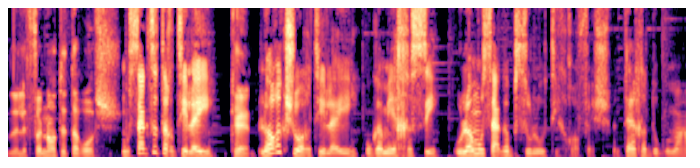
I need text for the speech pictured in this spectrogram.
זה לפנות את הראש. מושג קצת ארטילאי. כן. לא רק שהוא ארטילאי, הוא גם יחסי. הוא לא מושג אבסולוטי, חופש. אני אתן לך דוגמה.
